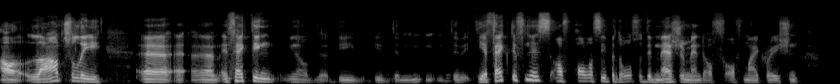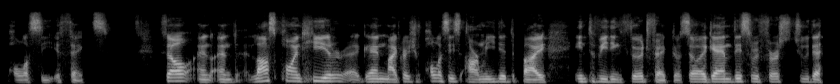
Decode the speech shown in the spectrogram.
are largely uh, um, affecting you know, the, the, the, the, effectiveness of policy, but also the measurement of, of migration policy effects. So, and, and last point here, again, migration policies are mediated by intervening third factors. So again, this refers to the,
